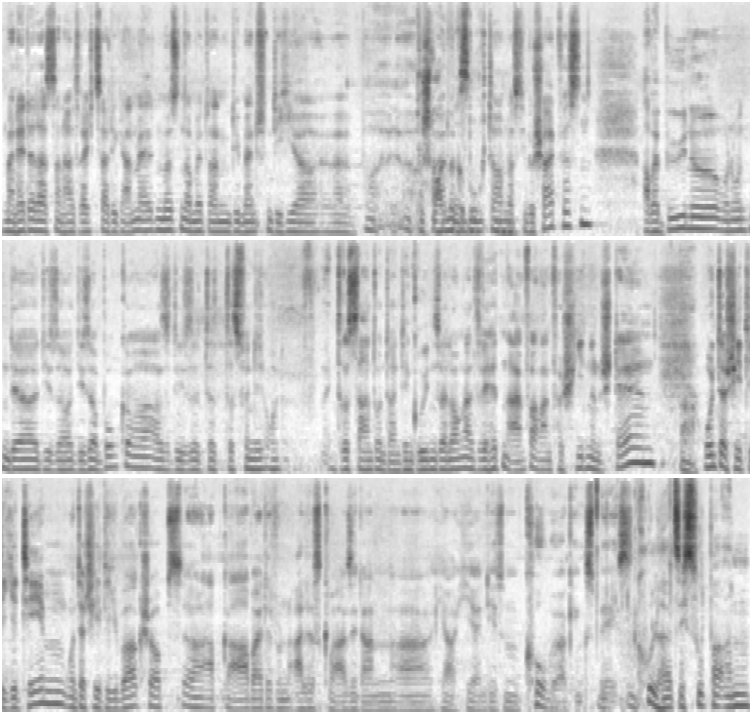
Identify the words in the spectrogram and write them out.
Man hätte das dann halt rechtzeitig anmelden müssen, damit dann die Menschen, die hier äh, Räume wissen. gebucht haben, mhm. dass die Bescheid wissen. Aber Bühne und unten der, dieser, dieser Bunker, also diese, das, das finde ich interessant und dann den grünen Salon. Also wir hätten einfach an verschiedenen Stellen ah. unterschiedliche Themen, unterschiedliche Workshops äh, abgearbeitet und alles quasi dann äh, ja, hier in diesem Coworking Space. Cool, hört sich super an.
